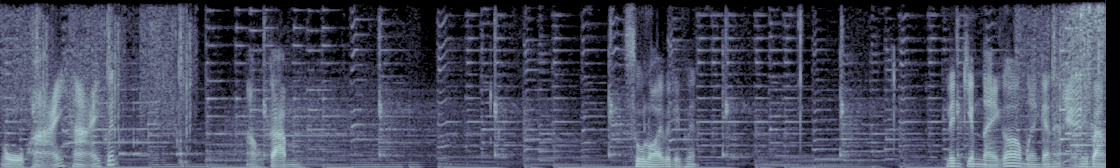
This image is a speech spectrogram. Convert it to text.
โอ้ หายหายเพื่อน เอากำสู้ร้อยไปเลยเพื่อน เล่นเกมไหนก็เหมือนกันฮะพี่บัง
